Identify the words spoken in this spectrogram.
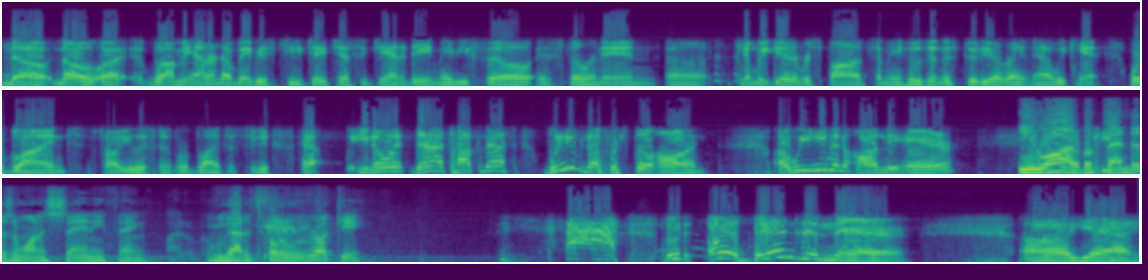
no no uh, well I mean I don't know. Maybe it's DJ Jesse Janity maybe Phil is filling in. Uh can we get a response? I mean who's in the studio right now? We can't we're blind. For all you listeners we're blind to the studio. Hell, you know what? They're not talking to us. We don't even know if we're still on. Are we even on the air? You are, Are but peop- Ben doesn't want to say anything. We got a total rookie. who oh Ben's in there oh yeah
